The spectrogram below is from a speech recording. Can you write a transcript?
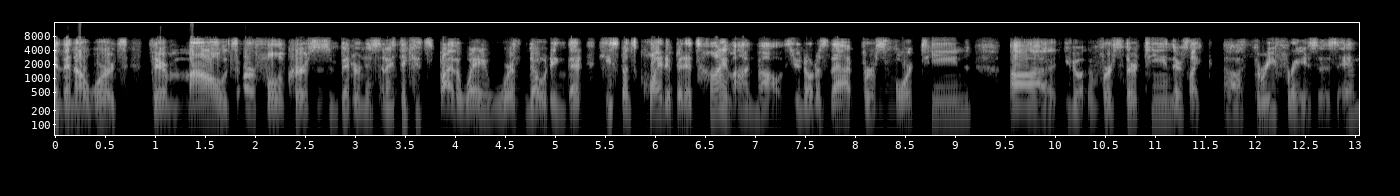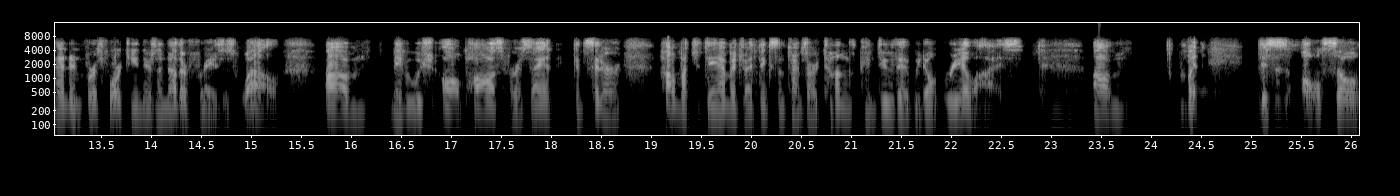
And then our words, their mouths are full of curses and bitterness. And I think it's, by the way, worth noting that he spends quite a bit of time on mouths. You notice that? Verse mm. 14, uh, you know, verse 13, there's like uh, three phrases. And then in verse 14, there's another phrase as well. Um, maybe we should all pause for a second and consider how much damage I think sometimes our tongues can do that we don't realize. Mm. Um, but this is also,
